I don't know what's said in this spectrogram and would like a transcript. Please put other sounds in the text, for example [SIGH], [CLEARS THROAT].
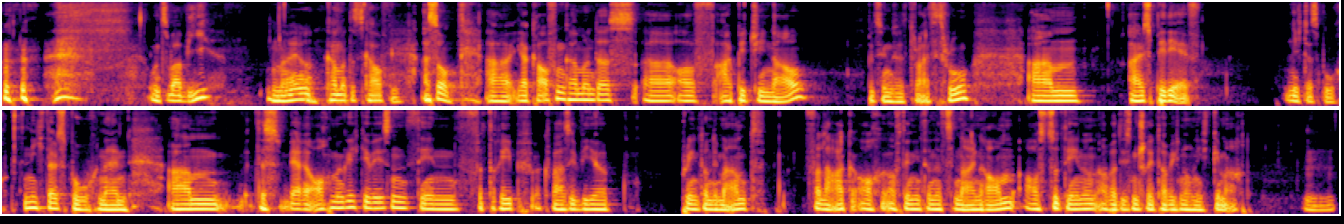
[LAUGHS] Und zwar wie? Naja. Wo kann man das kaufen? Achso, äh, ja, kaufen kann man das äh, auf RPG Now, beziehungsweise Drive-Thru, ähm, als PDF. Nicht als Buch. Nicht als Buch, nein. Ähm, das wäre auch möglich gewesen, den Vertrieb quasi via Print-on-Demand Verlag auch auf den internationalen Raum auszudehnen, aber diesen Schritt habe ich noch nicht gemacht. Mhm.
